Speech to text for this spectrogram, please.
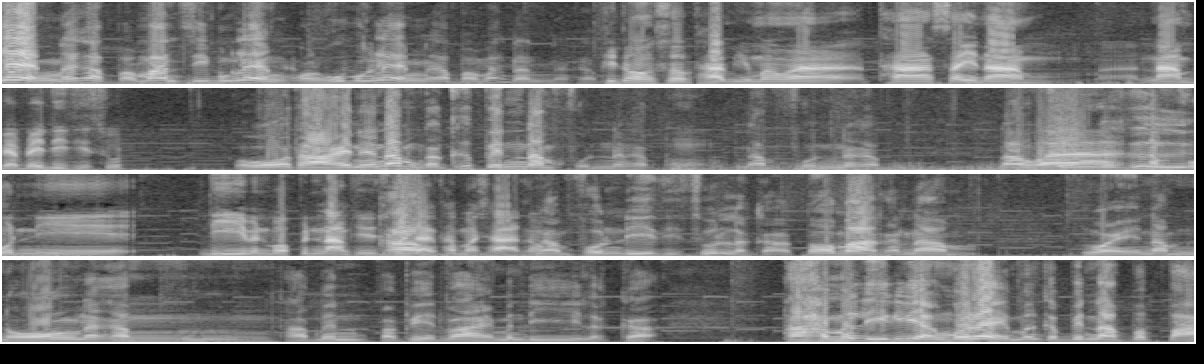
แรงๆนะครับประมาณ4โมงแรงก่อน6โมงแรงนะครับประมาณนั้นนะครับพี่น้องสอบถามอีกมาว่าถ้าใส่น้ำอ่าน้ำแบบได้ดีที่สุด โอ้ถ้าให้แนะนำก็คือเป็นน้ำฝนนะครับอืม น้ำฝนนะครับเพราะน้ำว่าฝนก็คือ น้ำฝนนี่ดีเป็นบ่เป็นน้ำที่ครับมาจากธรรมชาติเนาะ น้ำฝนดีที่สุดแล้วก็ต่อมากับน้ำห้วยน้ำหนองนะครับอืม อืมถ้าเป็นประเภทว่าให้มันดีแล้วก็ ถ้ามันหลีกเลี่ยงบ่ได้มันก็เป็นน้ำประปา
